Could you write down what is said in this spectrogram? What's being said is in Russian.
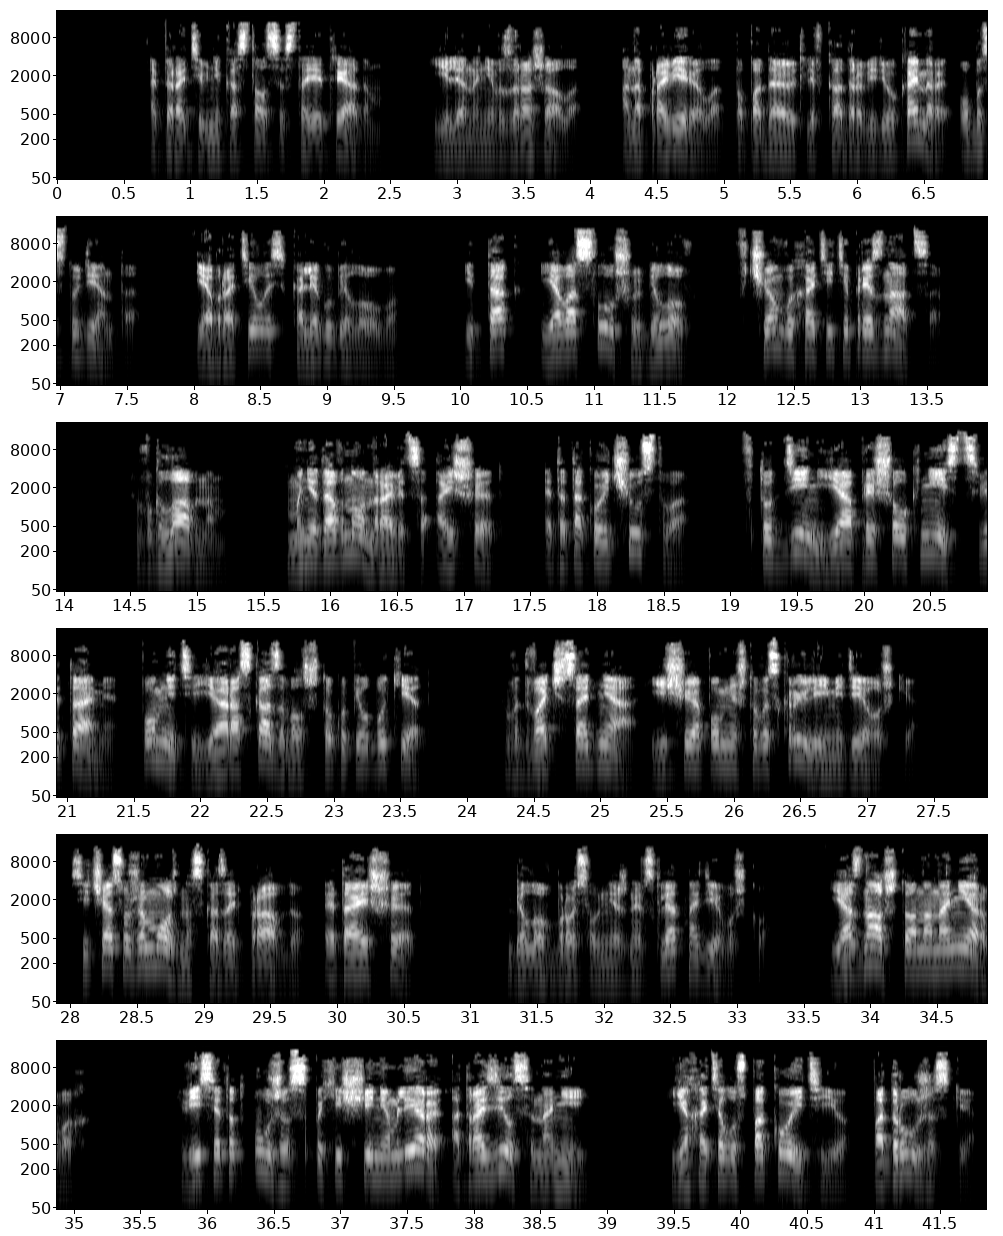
Оперативник остался стоять рядом. Елена не возражала. Она проверила, попадают ли в кадр видеокамеры оба студента, и обратилась к коллегу Белову. «Итак, я вас слушаю, Белов. В чем вы хотите признаться?» «В главном. Мне давно нравится Айшет. Это такое чувство. В тот день я пришел к ней с цветами. Помните, я рассказывал, что купил букет. В два часа дня. Еще я помню, что вы скрыли имя девушки. Сейчас уже можно сказать правду. Это Айшет. Белов бросил нежный взгляд на девушку. Я знал, что она на нервах. Весь этот ужас с похищением Леры отразился на ней. Я хотел успокоить ее, по-дружески.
